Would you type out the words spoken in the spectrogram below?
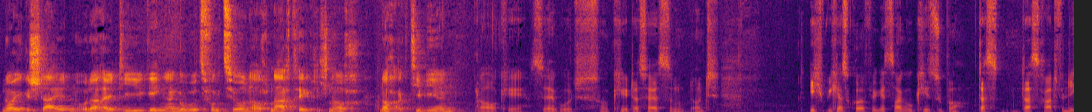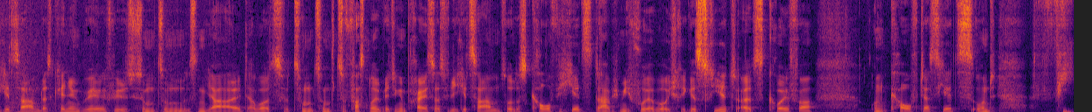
neu gestalten oder halt die Gegenangebotsfunktion auch nachträglich noch, noch aktivieren. Ah, okay, sehr gut. Okay, das heißt, und, und ich, ich als Käufer jetzt sage, okay, super, das, das Rad will ich jetzt haben, das Canyon Grail, für, zum, zum, ist ein Jahr alt, aber zu, zum, zum, fast neuwertigen Preis, das will ich jetzt haben, so, das kaufe ich jetzt, da habe ich mich vorher bei euch registriert als Käufer und kaufe das jetzt und wie,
